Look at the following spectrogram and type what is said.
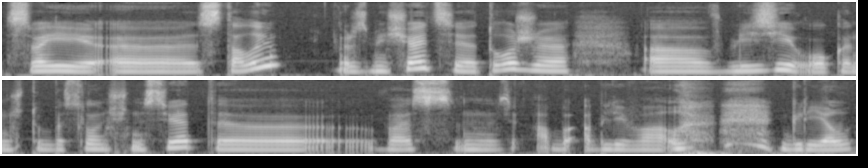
свои э, столы размещать э, тоже э, вблизи окон, чтобы солнечный свет э, вас об обливал, грел.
